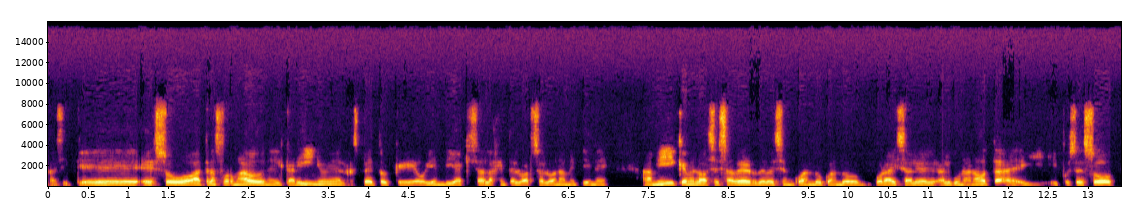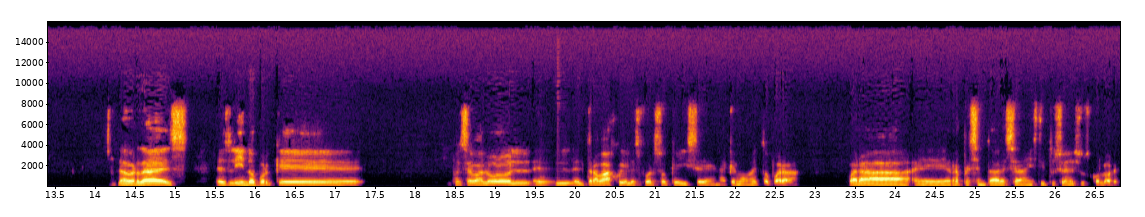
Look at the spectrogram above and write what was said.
Así que eso ha transformado en el cariño y en el respeto que hoy en día quizás la gente del Barcelona me tiene a mí, que me lo hace saber de vez en cuando cuando por ahí sale alguna nota y, pues eso, la verdad es, es lindo porque pues se valoró el, trabajo y el esfuerzo que hice en aquel momento para, para eh, representar esa institución y sus colores.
